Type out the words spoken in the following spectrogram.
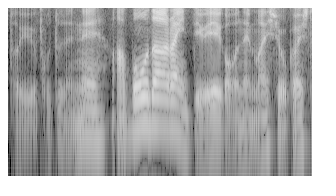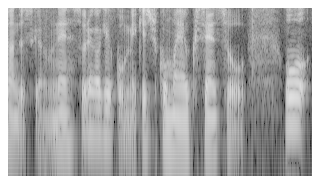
ということでね、あ、ボーダーラインっていう映画をね、前紹介したんですけどもね、それが結構メキシコ麻薬戦争を、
